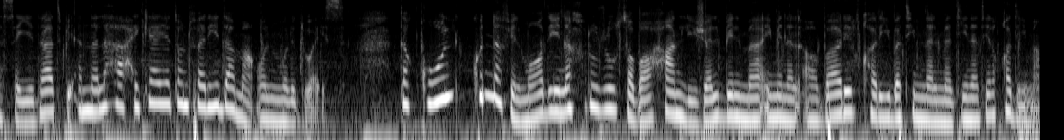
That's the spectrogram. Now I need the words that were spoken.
السيدات بأن لها حكاية فريدة مع أم الدويس. تقول كنا في الماضي نخرج صباحا لجلب الماء من الآبار القريبة من المدينة القديمة.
